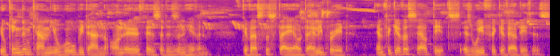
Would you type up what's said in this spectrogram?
Your kingdom come, your will be done, on earth as it is in heaven. Give us this day our daily bread, and forgive us our debts as we forgive our debtors.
